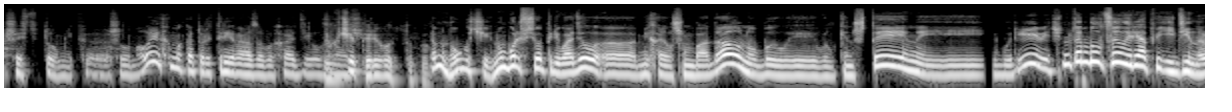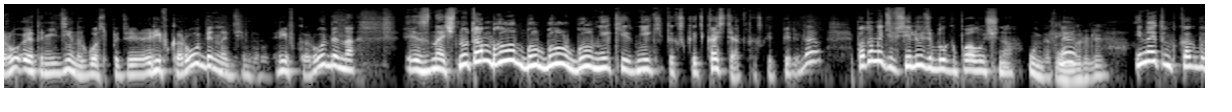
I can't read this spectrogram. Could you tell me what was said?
шеститомник э, Шалома Алейхема, который три раза выходил. Ну, чей перевод-то был? Да много чей. Ну, больше всего переводил э, Михаил Шамбадал, но был и Волкенштейн, и Гуревич. Ну, там был целый ряд, и Дина, это не Дина, господи, Ривка Рубина, Дина, Ривка Рубина. И, значит, ну, там был, был, был, был некий, некий, так сказать, костяк, так сказать, да? Потом эти все люди благополучно умерли. Умерли. И на этом как бы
